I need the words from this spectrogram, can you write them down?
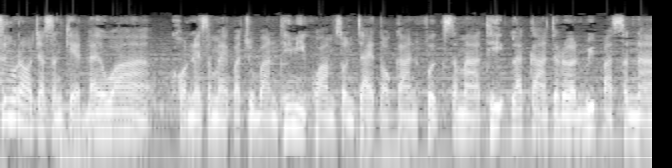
ซึ่งเราจะสังเกตได้ว่า คนในสมัยปัจจุบันที่มีความสนใจต่อการฝึกสมาธิและการเจริญวิปัสสนา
